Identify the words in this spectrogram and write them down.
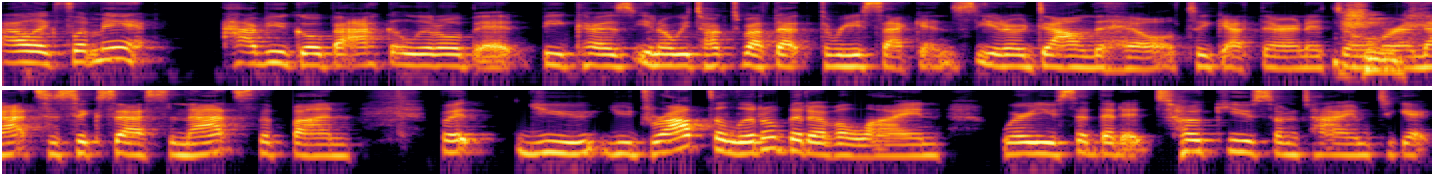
Alex, let me have you go back a little bit because you know we talked about that three seconds you know down the hill to get there and it's over and that's a success and that's the fun but you you dropped a little bit of a line where you said that it took you some time to get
